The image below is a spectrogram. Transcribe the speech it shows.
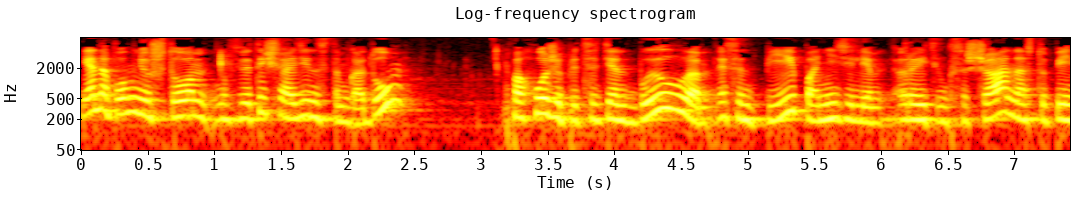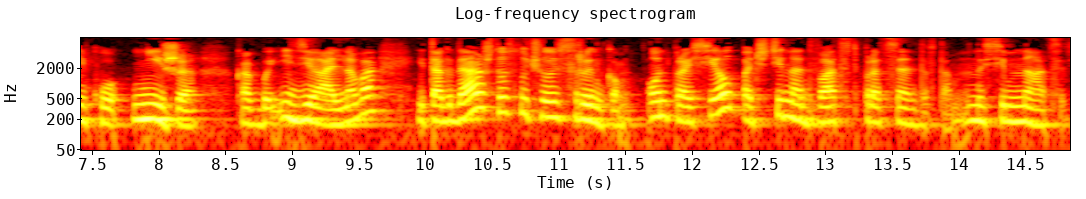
Я напомню, что в 2011 году Похожий прецедент был. S&P понизили рейтинг США на ступеньку ниже как бы идеального. И тогда что случилось с рынком? Он просел почти на 20%, там, на 17%.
